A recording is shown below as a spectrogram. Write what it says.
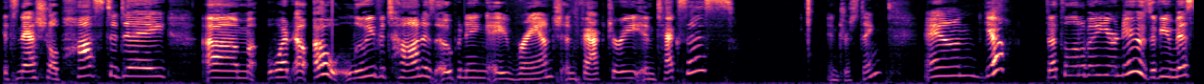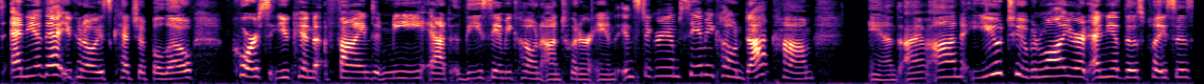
It's National Pasta Day. Um, what? Else? Oh, Louis Vuitton is opening a ranch and factory in Texas. Interesting. And yeah, that's a little bit of your news. If you missed any of that, you can always catch up below. Of course, you can find me at the Sami Cone on Twitter and Instagram, samicone.com and I'm on YouTube. And while you're at any of those places,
